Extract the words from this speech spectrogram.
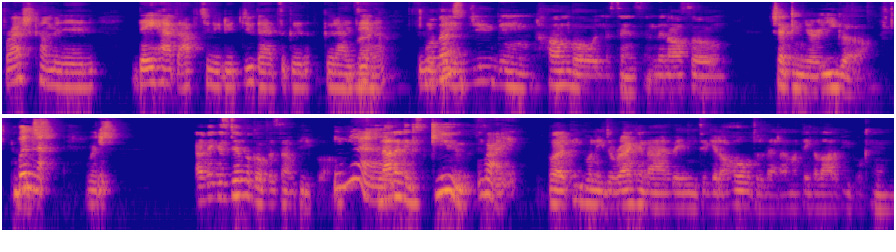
fresh coming in, they have the opportunity to do that. It's a good good idea. Right. Well, that's thing. you being humble in a sense, and then also checking your ego, But which, not, which I think it's difficult for some people. yeah. Not an excuse, right. but people need to recognize they need to get a hold of that. I don't think a lot of people can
